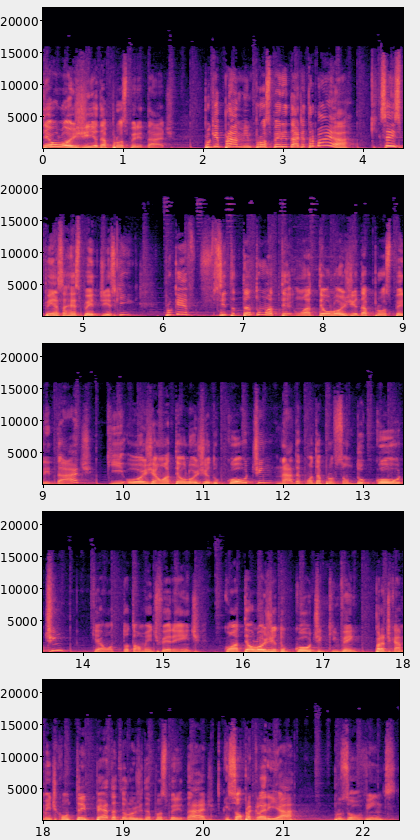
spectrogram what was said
teologia da prosperidade. Porque para mim, prosperidade é trabalhar. O que, vocês pensam a respeito disso? Que, porque cita tanto uma, te, uma teologia da prosperidade, que hoje é uma teologia do coaching, nada contra a profissão do coaching, que é uma, totalmente diferente, com a teologia do coaching que vem praticamente com o tripé da teologia da prosperidade. E só para clarear para os ouvintes,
